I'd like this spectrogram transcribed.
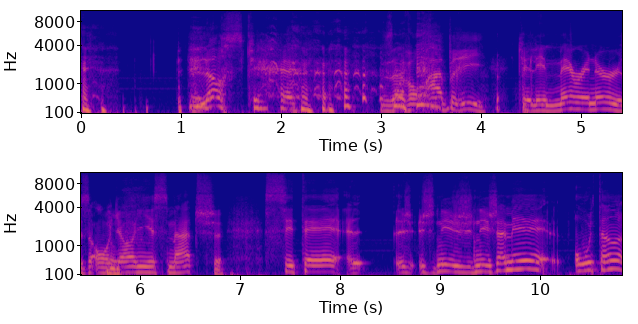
lorsque nous avons appris que les Mariners ont Ouf. gagné ce match, c'était... Je, je n'ai- jamais autant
